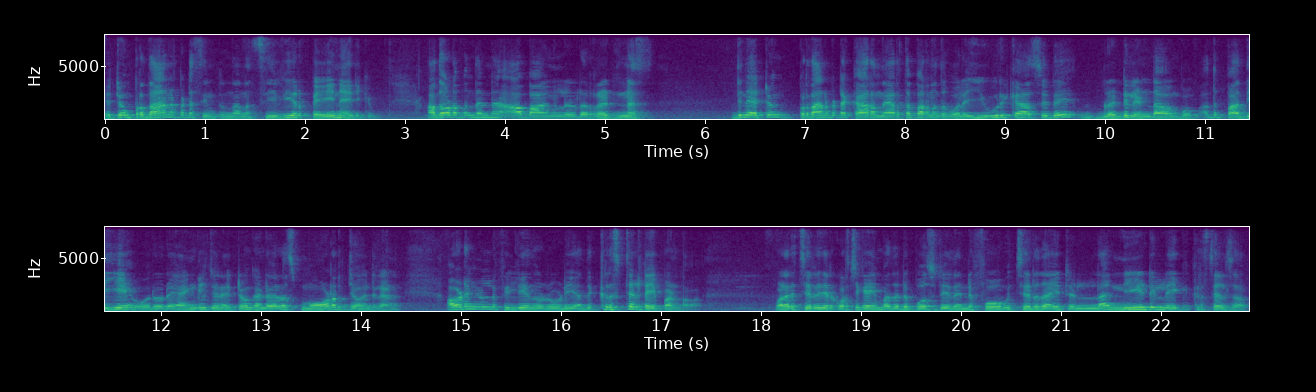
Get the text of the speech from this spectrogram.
ഏറ്റവും പ്രധാനപ്പെട്ട സിംറ്റം എന്ന് പറഞ്ഞാൽ സിവിയർ പെയിൻ ആയിരിക്കും. അതോടൊപ്പം തന്നെ ആ ഭാഗങ്ങളുടെ റെഡ്നെസ് ഇതിന് ഏറ്റവും പ്രധാനപ്പെട്ട കാരണം നേരത്തെ പറഞ്ഞതുപോലെ യൂറിക് ആസിഡ് ബ്ലഡിൽ ഉണ്ടാകുമ്പോൾ അത് പതിയെ ഓരോരോ ആംഗിൾ ജോയിൻ ഏറ്റവും കണ്ടുവരുന്ന സ്മോളർ ജോയിന്റിലാണ് അവിടങ്ങളിൽ ഫില്ല് ചെയ്യുന്നതോടുകൂടി അത് ക്രിസ്റ്റൽ ടൈപ്പ് ഉണ്ടാവുക വളരെ ചെറിയ കുറച്ച് കഴിയുമ്പോൾ അത് ഡെപ്പോസിറ്റ് ചെയ്ത് അതിന്റെ ഫോം ചെറുതായിട്ടുള്ള നീഡിലേക്ക് ക്രിസ്റ്റൽസ് ആവും.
